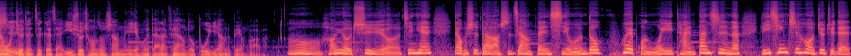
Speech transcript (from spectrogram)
那我觉得这个在艺术创作上面也会带来非常多不一样的变化吧。哦，好有趣哦！今天要不是戴老师这样分析，我们都会混为一谈。但是呢，厘清之后就觉得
